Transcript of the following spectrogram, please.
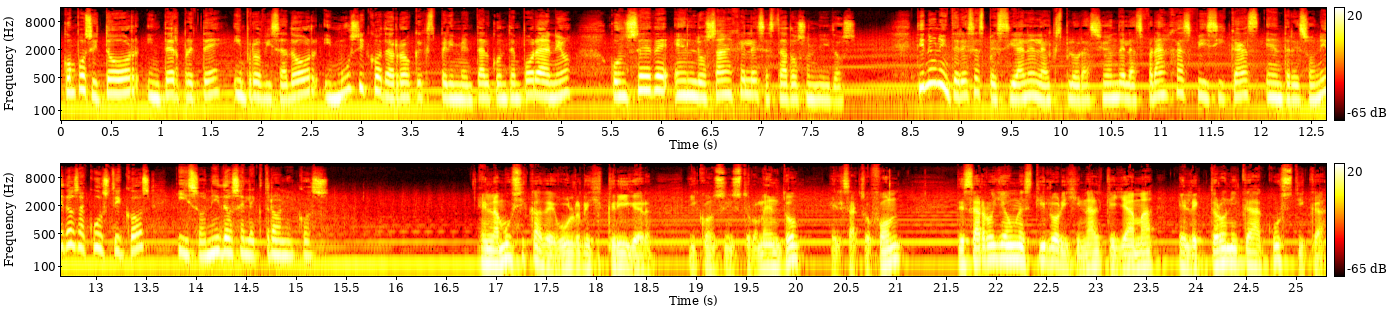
Compositor, intérprete, improvisador y músico de rock experimental contemporáneo con sede en Los Ángeles, Estados Unidos tiene un interés especial en la exploración de las franjas físicas entre sonidos acústicos y sonidos electrónicos. En la música de Ulrich Krieger y con su instrumento, el saxofón, desarrolla un estilo original que llama electrónica acústica,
